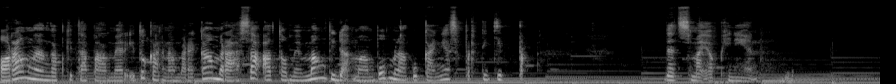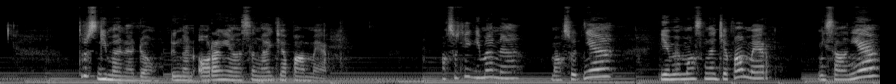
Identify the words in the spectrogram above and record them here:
orang menganggap kita pamer itu karena mereka merasa atau memang tidak mampu melakukannya seperti kita. That's my opinion. Terus gimana dong dengan orang yang sengaja pamer? Maksudnya gimana? Maksudnya ya memang sengaja pamer. Misalnya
